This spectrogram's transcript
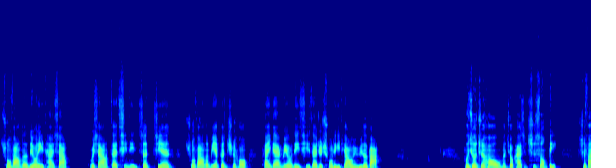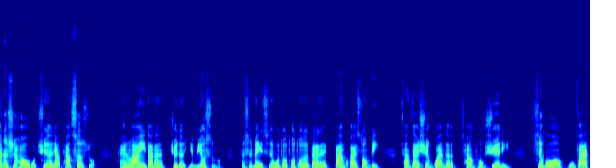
厨房的琉璃台上。我想，在清理这间厨房的面粉之后，她应该没有力气再去处理一条鱼了吧。不久之后，我们就开始吃松饼。吃饭的时候，我去了两趟厕所。海伦阿姨当然觉得也没有什么，但是每一次我都偷偷的带了半块松饼。藏在玄关的长筒靴里。吃过午饭，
